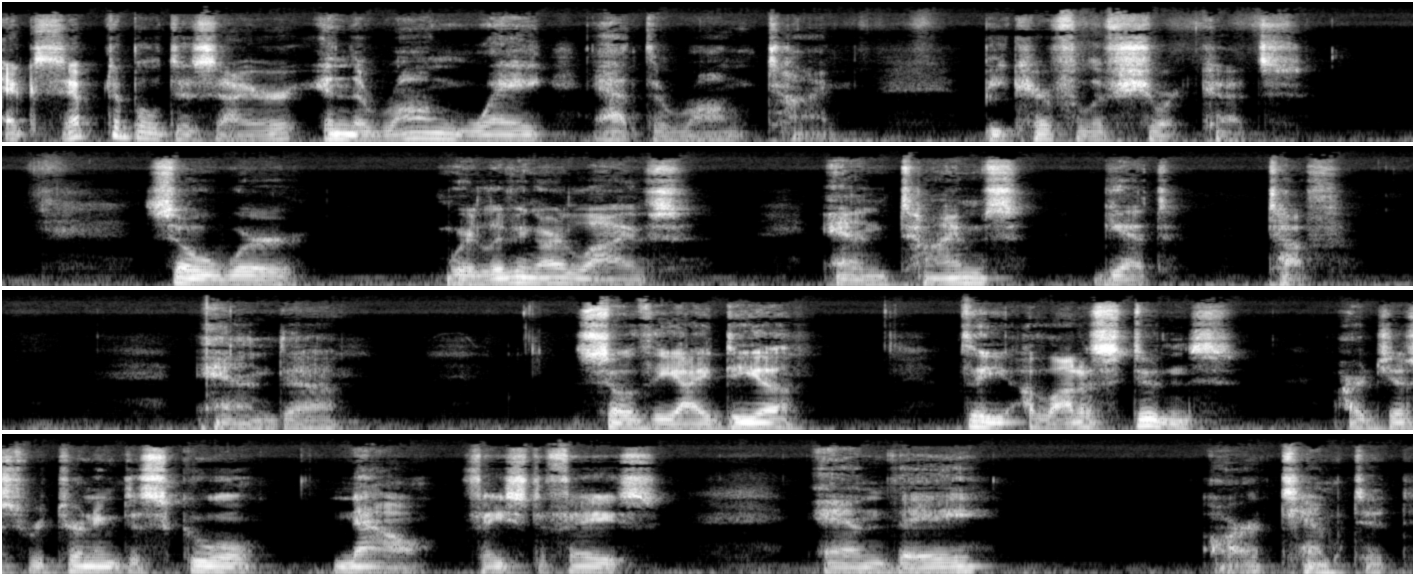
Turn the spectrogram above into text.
acceptable desire in the wrong way at the wrong time. Be careful of shortcuts. So we're we're living our lives and times get tough. And uh, so the idea, the a lot of students are just returning to school now, face to face, and they are tempted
